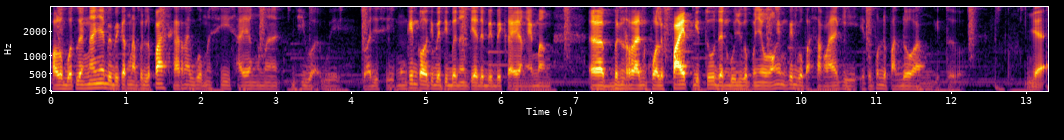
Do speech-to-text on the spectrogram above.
kalau buat lo yang nanya BBK kenapa dilepas karena gue masih sayang sama jiwa gue itu aja sih mungkin kalau tiba-tiba nanti ada BBK yang emang uh, beneran qualified gitu dan gue juga punya uangnya mungkin gue pasang lagi. Itu pun depan doang gitu. Ya. Yeah.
